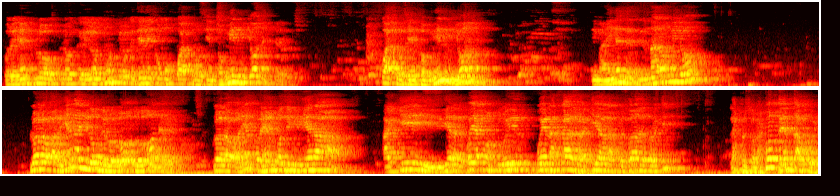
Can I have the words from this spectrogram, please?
por ejemplo, creo que los Musk que tiene como 400 mil millones, creo. 400 mil millones. Imagínense, si donara un millón, lo alabarían allí donde lo, donen. Lo alabarían, por ejemplo, si viniera aquí y dijera, voy a construir buena casa aquí a las personas de por aquí. Las personas contentas, pues.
